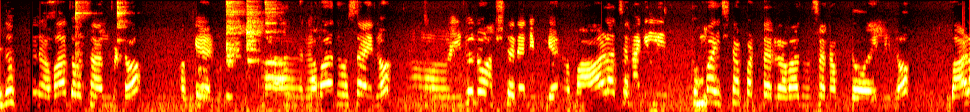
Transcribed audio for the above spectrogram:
ಇದು ರವಾ ದೋಸೆ ಅಂದ್ಬಿಟ್ಟು ಓಕೆ ರವಾ ದೋಸೆ ಇದು. ಇದೂ ಅಷ್ಟೇ ನಿಮ್ಗೆ. ಬಹಳ ಚೆನ್ನಾಗಿ ಇಲ್ಲಿ ತುಂಬಾ ಇಷ್ಟಪಡ್ತಾರೆ ರವಾ ದೋಸೆ ನಮ್ದು ಇಲ್ಲಿದು. ಬಹಳ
